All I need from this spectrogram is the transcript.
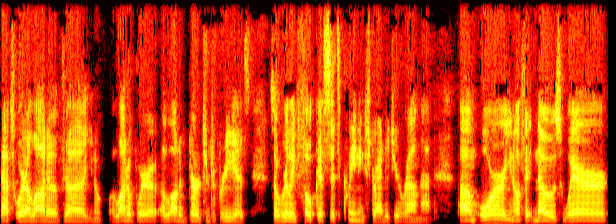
that's where a lot of, uh, you know, a lot of where a lot of dirt and debris is. So really focus its cleaning strategy around that. Um, or, you know, if it knows where,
